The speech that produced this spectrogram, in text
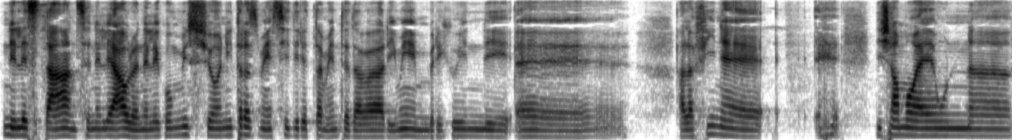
nelle, stanze, nelle aule, nelle commissioni, trasmessi direttamente da vari membri, quindi eh, alla fine eh, diciamo è, un,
